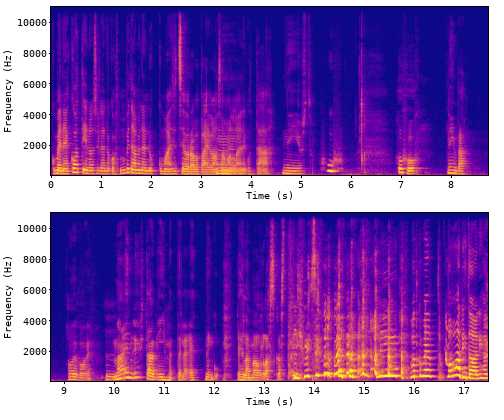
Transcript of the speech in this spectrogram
kun menee kotiin on silleen, no kohta mun pitää mennä nukkumaan ja sitten seuraava päivä on samanlainen kuin tää. Niin just. Huh. Huhhuh. Niinpä. Oi voi. Mm. Mä en yhtään ihmettele, että niinku, elämä on raskasta ihmisille. Niin, mutta kun me vaaditaan ihan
